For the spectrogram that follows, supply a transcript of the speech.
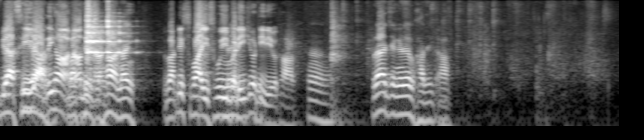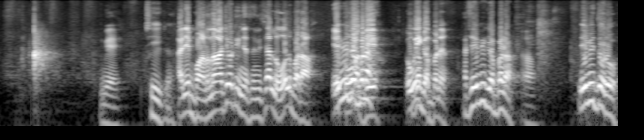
82,000 ਦੀ ਹਾਂ ਨਾ ਦੇ ਦਾਂਗੇ। ਹਾਂ ਨਹੀਂ। ਬਾਕੀ ਸਫ਼ਾਈ ਸੂਈ ਬੜੀ ਝੋਟੀ ਦੀ ਵਿਖਾ ਹਾਂ ਬੜਾ ਚੰਗੇ ਦੇ ਭਾਰੇ ਆ ਵੇ। ਠੀਕ ਆ। ਅਜੇ ਬਣਨਾ ਝੋਟੀ ਨੇ ਸੰਦੀਸ਼ਾ ਲੋਲ ਬੜਾ। ਇਹ ਵੀ? ਅੱਗੇ ਉਹ ਵੀ ਗੱਬਣ। ਅੱਛਾ ਇਹ ਵੀ ਗੱਬਣਾ? ਆ ਇਹ ਵੀ ਤੋਰੋ।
